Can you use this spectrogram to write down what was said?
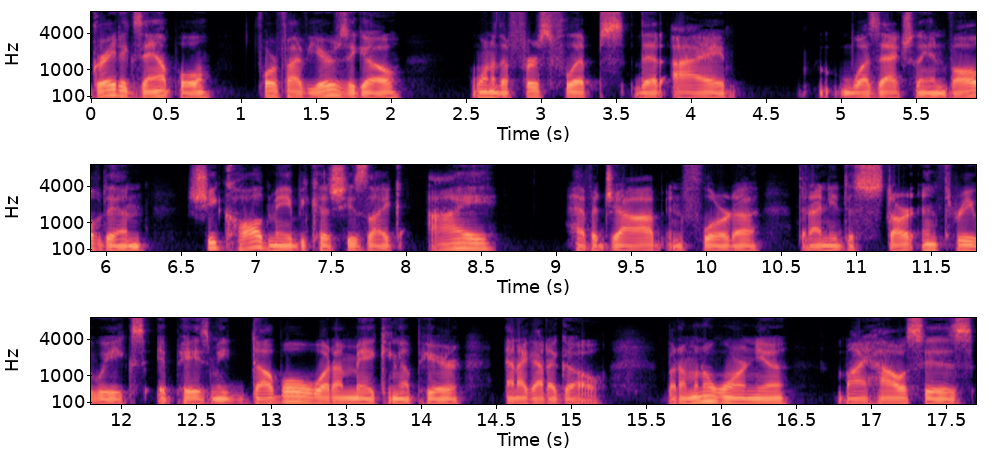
great example: four or five years ago, one of the first flips that I was actually involved in, she called me because she's like, I have a job in Florida that I need to start in three weeks. It pays me double what I'm making up here, and I got to go. But I'm going to warn you, my house is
